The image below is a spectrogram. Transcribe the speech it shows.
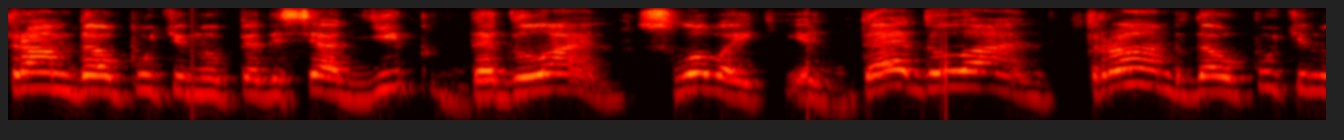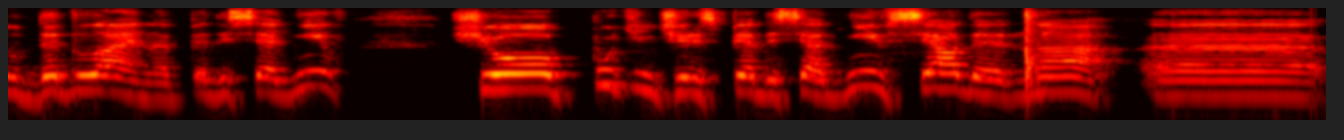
Трамп дав Путіну 50 діб дедлайн. Слово яке дедлайн. Трамп дав Путіну дедлайн на 50 днів що Путін через 50 днів сяде на е,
